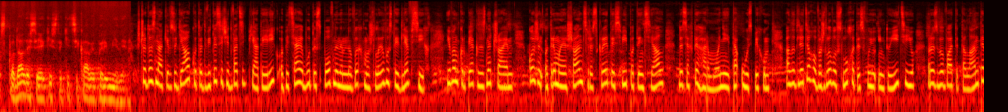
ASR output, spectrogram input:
складалися якісь такі цікаві переміни. Щодо знаків зодіаку, то 2025 рік обіцяє бути сповненим нових можливостей для всіх. Іван Круп'як зазначає, кожен отримає шанс розкрити свій потенціал, досягти гармонії та успіху. Але для цього важливо слухати свою інтуїцію, розвивати таланти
